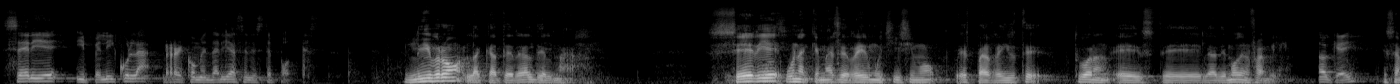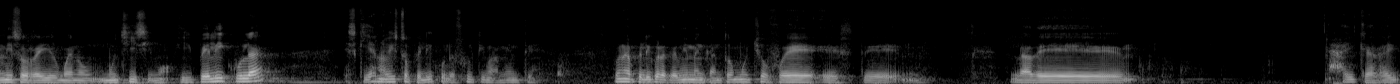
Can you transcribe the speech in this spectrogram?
serie y película recomendarías en este podcast? Libro La Catedral del Mar. Serie, una que me hace reír muchísimo, es para reírte, tú, Aran, este, la de Modern Family. Ok. Esa me hizo reír, bueno, muchísimo. Y película, es que ya no he visto películas últimamente. Una película que a mí me encantó mucho fue este, la de... Ay, caray.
